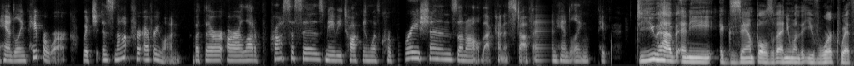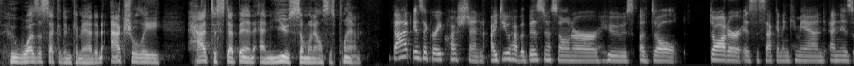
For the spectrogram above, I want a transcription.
handling paperwork, which is not for everyone, but there are a lot of processes, maybe talking with corporations and all that kind of stuff and handling paperwork. Do you have any examples of anyone that you've worked with who was a second in command and actually had to step in and use someone else's plan? That is a great question. I do have a business owner whose adult daughter is the second in command and is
